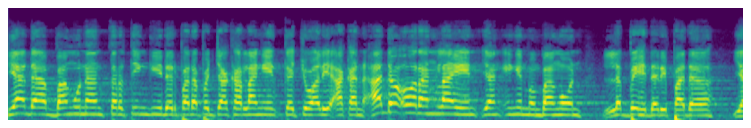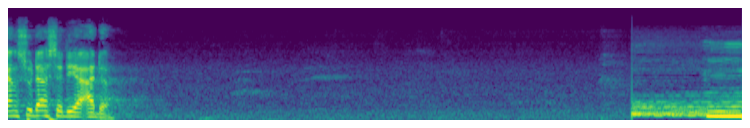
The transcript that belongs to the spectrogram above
tiada bangunan tertinggi daripada pencakar langit kecuali akan ada orang lain yang ingin membangun lebih daripada yang sudah sedia ada Hmm.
